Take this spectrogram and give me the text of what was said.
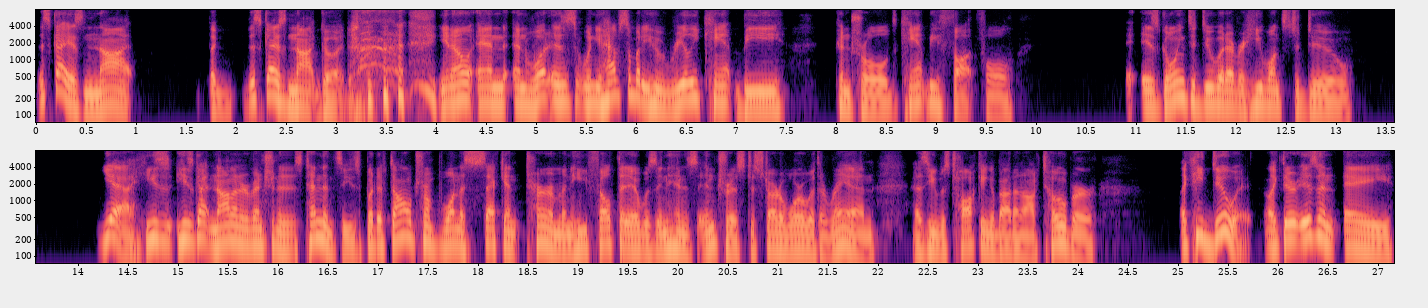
this guy is not the this guy's not good you know? And and what is when you have somebody who really can't be controlled can't be thoughtful is going to do whatever he wants to do yeah, he's he's got non-interventionist tendencies. But if Donald Trump won a second term and he felt that it was in his interest to start a war with Iran, as he was talking about in October, like he'd do it. Like there isn't a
